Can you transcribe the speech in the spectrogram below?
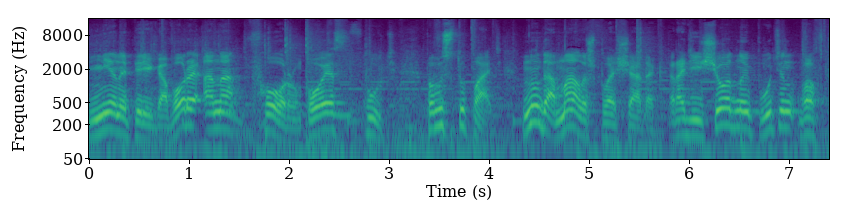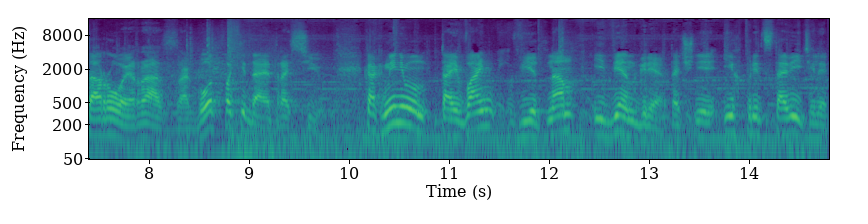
не на переговоры, а на форум «Поезд. Путь» повыступать. Ну да, мало ж площадок. Ради еще одной Путин во второй раз за год покидает Россию. Как минимум Тайвань, Вьетнам и Венгрия, точнее их представители,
